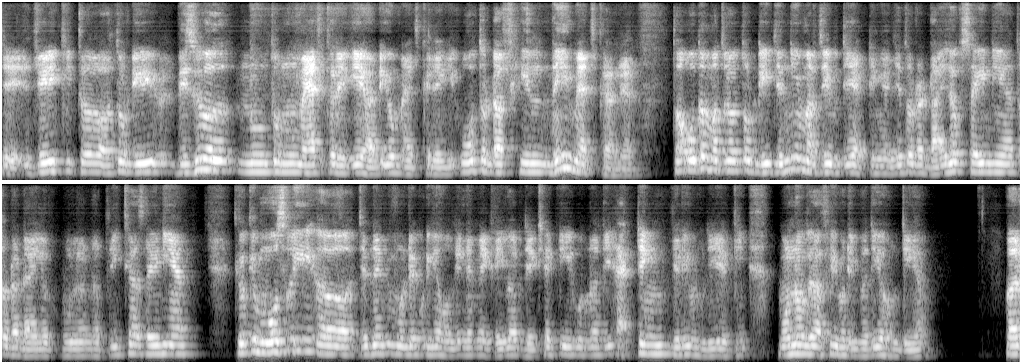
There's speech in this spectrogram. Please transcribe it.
ਤੇ ਜਿਹੜੀ ਕਿ ਤੁਹਾਡੀ ਵਿਜ਼ੂਅਲ ਨੂੰ ਤੁਹਾਨੂੰ ਮੈਚ ਕਰੇਗੀ ਆਡੀਓ ਮੈਚ ਕਰੇਗੀ, ਉਹ ਤੁਹਾਡਾ ਫੀਲ ਨਹੀਂ ਮੈਚ ਕਰ ਰਿਹਾ। ਤਾਂ ਉਹਦਾ ਮਤਲਬ ਤੁਹਾਡੀ ਜਿੰਨੀ ਮਰਜ਼ੀ ਵਧੀਆ ਐਕਟਿੰਗ ਹੈ, ਜੇ ਤੁਹਾਡਾ ਡਾਇਲੌਗ ਸਹੀ ਨਹੀਂ ਹੈ, ਤੁਹਾਡਾ ਡਾਇਲੌਗ ਬੋਲਣ ਦਾ ਤਰੀਕਾ ਸਹੀ ਨਹੀਂ ਹੈ। ਕਿਉਂਕਿ ਮੋਸਟਲੀ ਜਿੰਨੇ ਵੀ ਮੁੰਡੇ ਕੁੜੀਆਂ ਆਉਂਦੇ ਨੇ, ਮੈਂ ਕਈ ਵਾਰ ਦੇਖਿਆ ਕਿ ਉਹਨਾਂ ਦੀ ਐਕਟਿੰਗ ਜਿਹੜੀ ਹੁੰਦੀ ਹੈ ਕਿ ਮੋਨੋਗ੍ਰਾਫੀ ਬੜੀ ਵਧੀਆ ਹੁੰਦੀ ਆ। ਪਰ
